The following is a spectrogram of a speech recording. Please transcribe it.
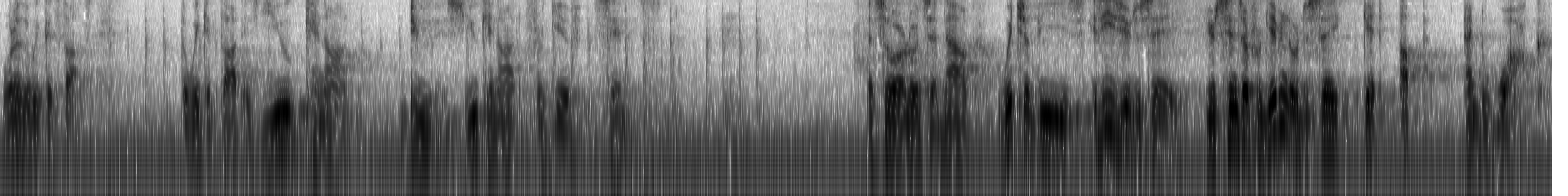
What are the wicked thoughts? The wicked thought is you cannot do this, you cannot forgive sins. And so our Lord said, Now, which of these is easier to say, Your sins are forgiven, or to say, Get up and walk?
